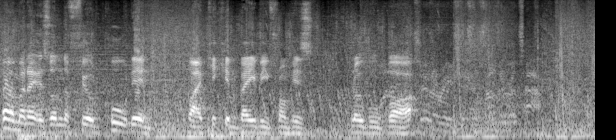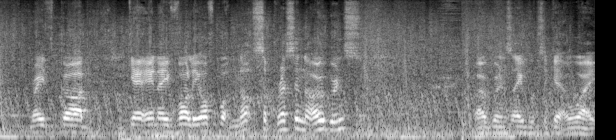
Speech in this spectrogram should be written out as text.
Terminator's on the field, pulled in by Kickin Baby from his global bar. Wraith Guard getting a volley off, but not suppressing the Ogryns. Ogryns able to get away.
